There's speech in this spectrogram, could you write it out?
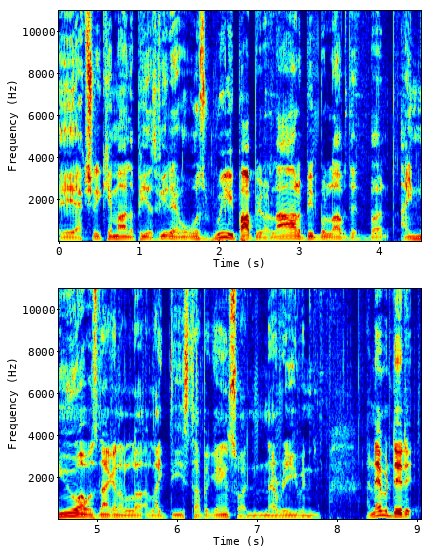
it actually came out on the PS Vita and it was really popular. A lot of people loved it, but I knew I was not gonna lo- like these type of games, so I never even, I never did it.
